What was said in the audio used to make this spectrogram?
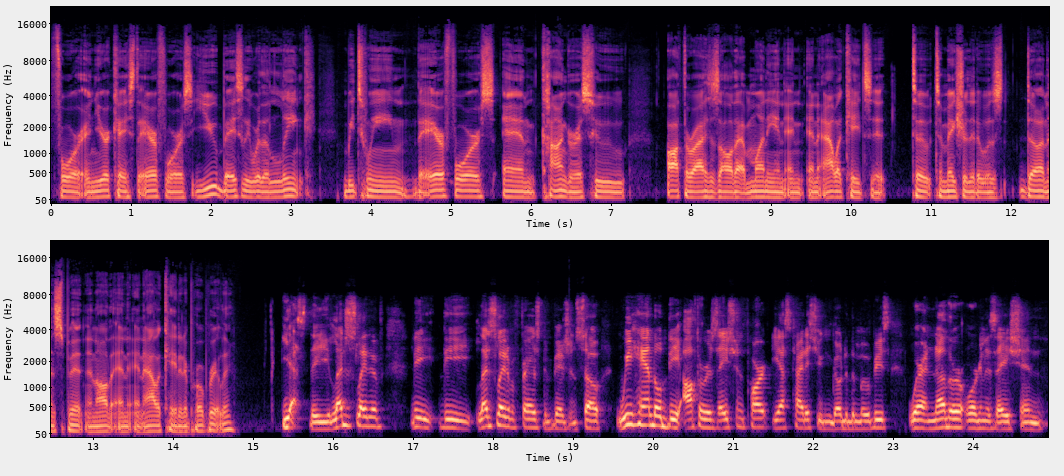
for, in your case, the Air Force, you basically were the link between the Air Force and Congress, who authorizes all that money and, and, and allocates it to to make sure that it was done and spent and all and, and allocated appropriately. Yes, the legislative the the legislative affairs division. So we handled the authorization part. Yes, Titus, you can go to the movies. Where another organization,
